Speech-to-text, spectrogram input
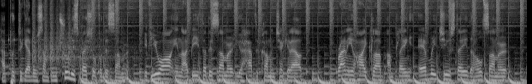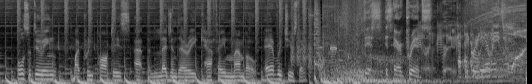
have put together something truly special for this summer. If you are in Ibiza this summer, you have to come and check it out. Brand new High Club. I'm playing every Tuesday the whole summer. Also doing my pre-parties at the legendary Cafe Mambo every Tuesday. This is Eric Prydz. Epic Radio. Beats One.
